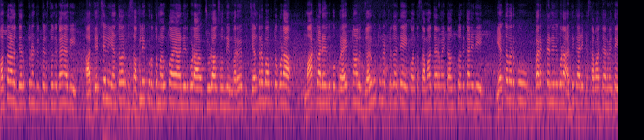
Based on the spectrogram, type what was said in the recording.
మంత్రాలు జరుపుతున్నట్టు తెలుస్తుంది. కానీ అవి ఆ చర్చలు ఎంతవరకు సఫలీకృతం అవుతాయా అనేది కూడా చూడాల్సి ఉంది. మరోవైపు చంద్రబాబుతో కూడా మాట్లాడేందుకు ప్రయత్నాలు జరుగుతున్నట్లుగా అయితే కొంత సమాచారం అయితే అందుతుంది. కానీ ఇది ఎంతవరకు కరెక్ట్ అనేది కూడా అధికారిక సమాచారం అయితే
